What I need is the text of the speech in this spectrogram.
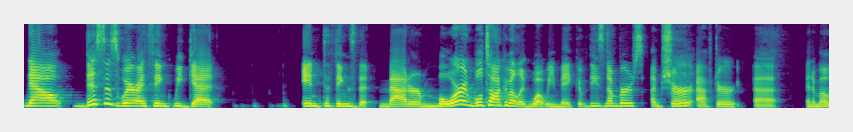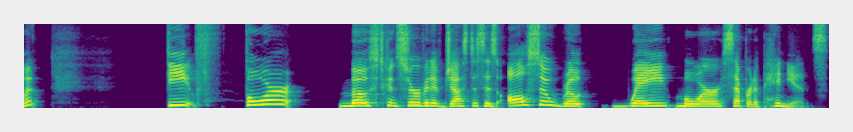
Now, this is where I think we get into things that matter more and we'll talk about like what we make of these numbers, I'm sure after uh in a moment. The four most conservative justices also wrote way more separate opinions.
